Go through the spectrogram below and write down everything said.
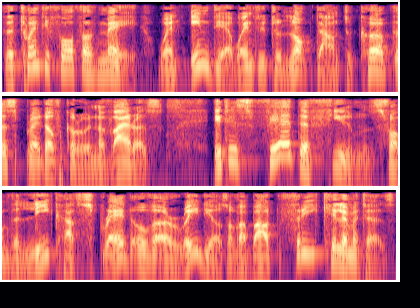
the 24th of May, when India went into lockdown to curb the spread of coronavirus. It is feared the fumes from the leak have spread over a radius of about three kilometers,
